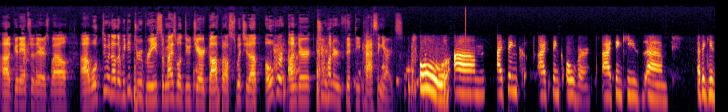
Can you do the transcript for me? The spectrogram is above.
uh, good answer there as well. Uh, we'll do another. We did Drew Brees, so we might as well do Jared Goff, but I'll switch it up. Over under 250 passing yards. Ooh, um, I think I think over. I think he's. Um, I think he's.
